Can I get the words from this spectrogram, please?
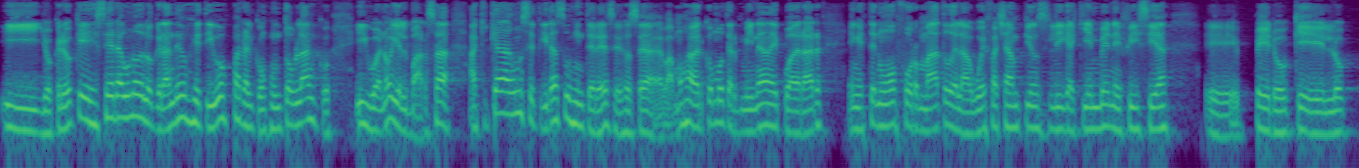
Y yo creo que ese era uno de los grandes objetivos para el conjunto blanco. Y bueno, y el Barça, aquí cada uno se tira sus intereses. O sea, vamos a ver cómo termina de cuadrar en este nuevo formato de la UEFA Champions League, a quién beneficia, eh, pero que lo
